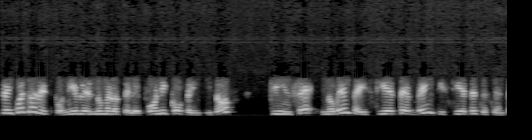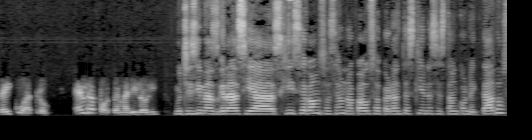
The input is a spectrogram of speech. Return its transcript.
se encuentra disponible el número telefónico 22 15 97 27 64. El reporte Mariloli. Muchísimas gracias, Gise. Vamos a hacer una pausa, pero antes, ¿quiénes están conectados?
